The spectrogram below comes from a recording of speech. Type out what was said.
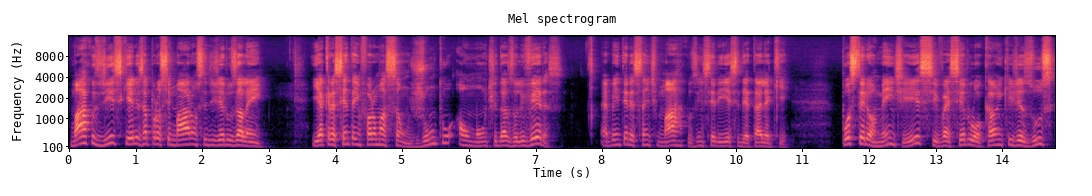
Marcos diz que eles aproximaram-se de Jerusalém e acrescenta a informação junto ao Monte das Oliveiras. É bem interessante Marcos inserir esse detalhe aqui. Posteriormente, esse vai ser o local em que Jesus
